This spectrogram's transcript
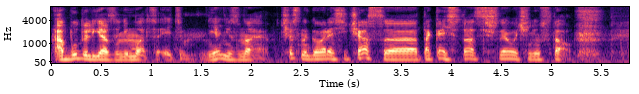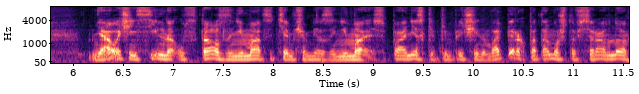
а буду ли я заниматься этим? Я не знаю. Честно говоря, сейчас э, такая ситуация, что я очень устал. Я очень сильно устал заниматься тем, чем я занимаюсь. По нескольким причинам. Во-первых, потому что все равно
